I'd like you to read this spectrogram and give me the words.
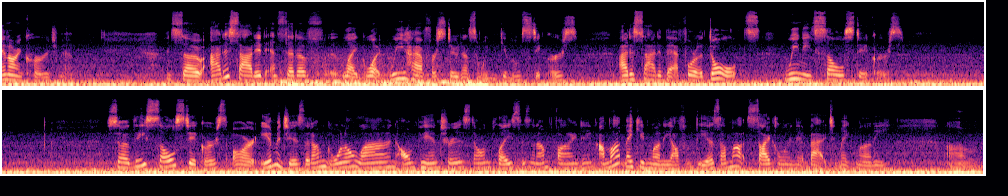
and our encouragement. So I decided instead of like what we have for students and we give them stickers, I decided that for adults, we need soul stickers. So these soul stickers are images that I'm going online, on Pinterest, on places, and I'm finding. I'm not making money off of this. I'm not cycling it back to make money. Um,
